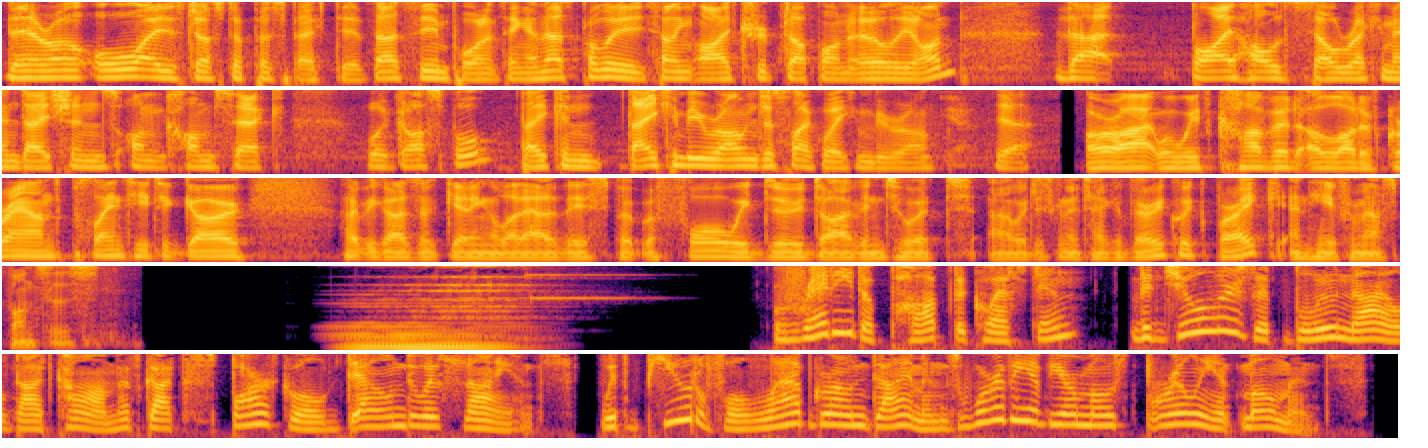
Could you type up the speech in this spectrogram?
they're always just a perspective. That's the important thing. And that's probably something I tripped up on early on that buy, hold, sell recommendations on CommSec were gospel. They can they can be wrong just like we can be wrong. Yeah. yeah. All right. Well, we've covered a lot of ground, plenty to go. Hope you guys are getting a lot out of this. But before we do dive into it, uh, we're just going to take a very quick break and hear from our sponsors. Ready to pop the question? The jewelers at BlueNile.com have got sparkle down to a science with beautiful lab grown diamonds worthy of your most brilliant moments.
